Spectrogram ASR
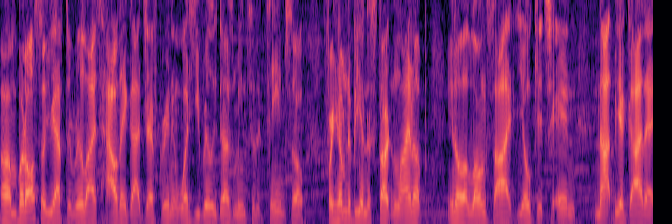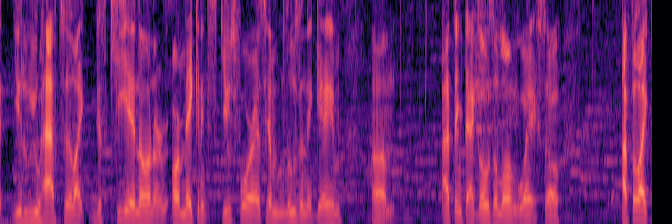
um, but also you have to realize how they got Jeff Green and what he really does mean to the team. So for him to be in the starting lineup, you know, alongside Jokic and not be a guy that you you have to like just key in on or or make an excuse for as him losing the game. Um, I think that goes a long way. So I feel like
